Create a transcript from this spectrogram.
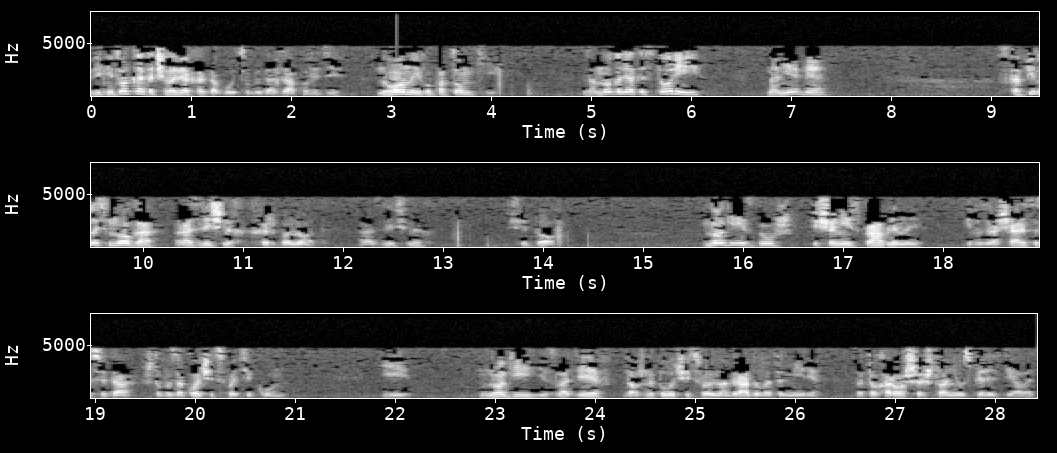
Ведь не только этот человек, когда будет соблюдать заповеди, но он и его потомки. За много лет истории на небе скопилось много различных хашбанот, различных счетов. Многие из душ еще не исправлены и возвращаются сюда, чтобы закончить свой тикун. И многие из злодеев должны получить свою награду в этом мире – за то хорошее, что они успели сделать.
